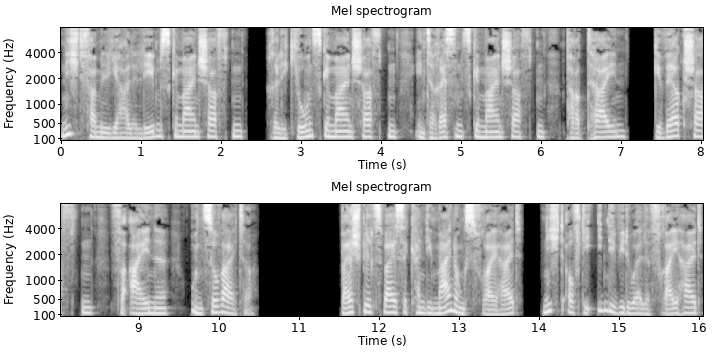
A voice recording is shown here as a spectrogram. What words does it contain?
nicht familiale Lebensgemeinschaften, Religionsgemeinschaften, Interessensgemeinschaften, Parteien, Gewerkschaften, Vereine und so weiter. Beispielsweise kann die Meinungsfreiheit nicht auf die individuelle Freiheit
